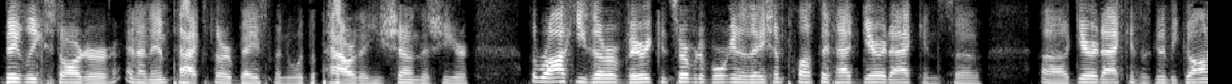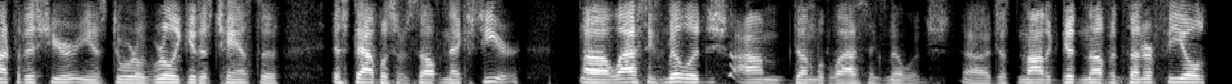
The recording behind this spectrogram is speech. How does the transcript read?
big league starter and an impact third baseman with the power that he's shown this year. The Rockies are a very conservative organization, plus they've had Garrett Atkins. So uh, Garrett Atkins is going to be gone after this year. Ian Stewart will really get his chance to establish himself next year. Uh, Lastings Milledge, I'm done with Lastings Milledge. Uh, just not good enough in center field.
